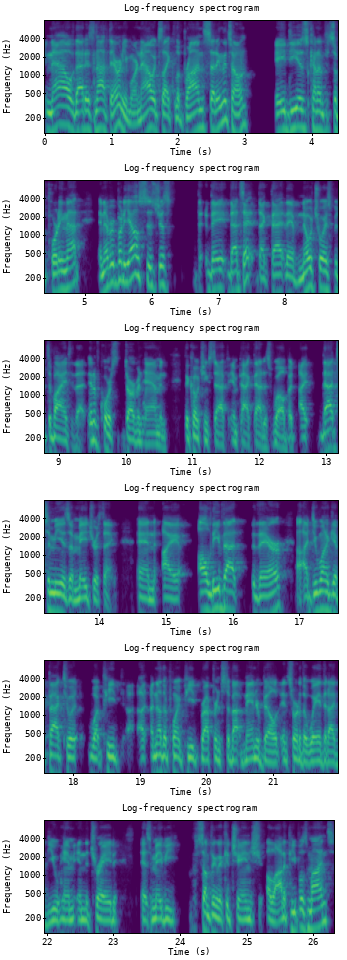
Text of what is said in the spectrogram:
now that is not there anymore. Now it's like LeBron setting the tone, AD is kind of supporting that, and everybody else is just they that's it. Like that they have no choice but to buy into that. And of course, Darvin Ham and the coaching staff impact that as well. But I that to me is a major thing. And I I'll leave that there. I do want to get back to what Pete, another point Pete referenced about Vanderbilt and sort of the way that I view him in the trade as maybe something that could change a lot of people's minds.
